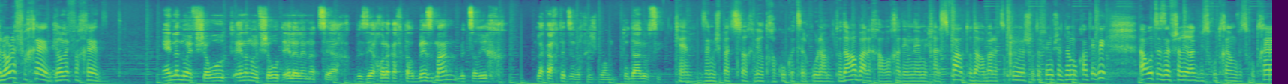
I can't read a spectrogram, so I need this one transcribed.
ולא לפחד, לא לפחד. אין לנו אפשרות, אין לנו אפשרות אלא לנצח, וזה יכול לקחת הרבה זמן, וצריך לקחת את זה בחשבון. תודה, לוסי. כן, זה משפט שצריך להיות חקוק אצל כולם. תודה רבה לך, עורך הדין מיכאל ספרד, תודה רבה לצופים ולשותפים של דמוקרט TV. הערוץ הזה אפשרי רק בזכותכם ובזכותכן.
